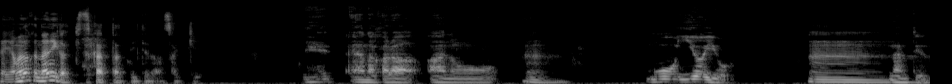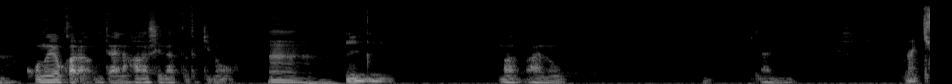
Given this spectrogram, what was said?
え 山田君何がきつかったって言ってたの、さっき。え、いや、だから、あのうん。もういよいよ、うーん。なんていうの、この世から、みたいな話になった時の、うん。うんうん。まあ、あの、何？まあ奇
